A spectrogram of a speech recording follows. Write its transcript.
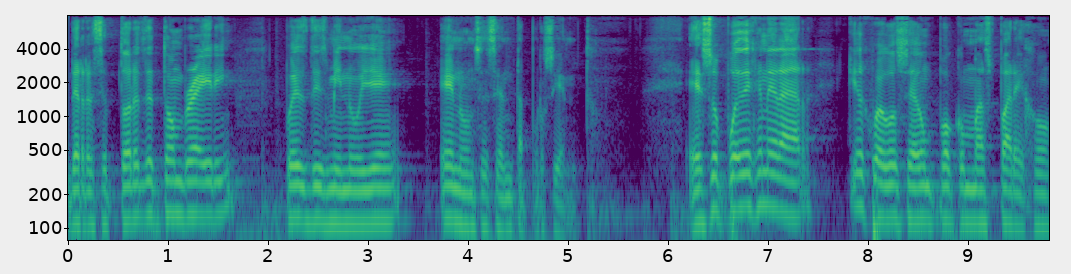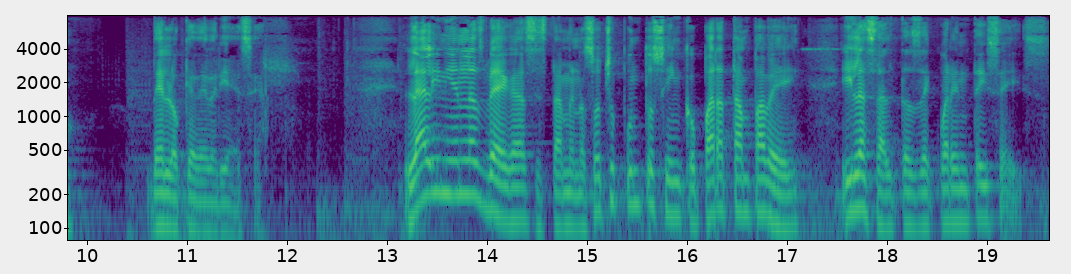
de receptores de Tom Brady pues disminuye en un 60%. Eso puede generar que el juego sea un poco más parejo de lo que debería de ser. La línea en Las Vegas está a menos 8.5 para Tampa Bay y las altas de 46.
